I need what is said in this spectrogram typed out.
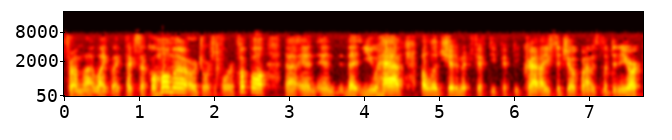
from uh, like like Texas Oklahoma or Georgia Florida football, uh, and and that you have a legitimate 50-50 crowd. I used to joke when I was lived in New York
